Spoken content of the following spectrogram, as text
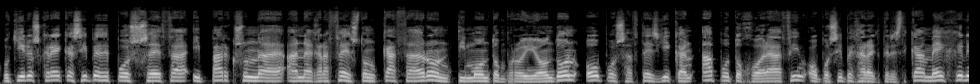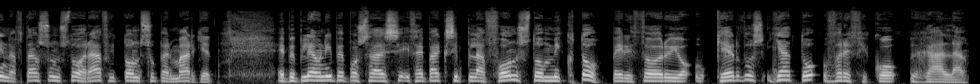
Ο κύριος Κρέκα είπε πως ε, θα υπάρξουν ε, αναγραφές των καθαρών τιμών των προϊόντων, όπως αυτές βγήκαν από το χωράφι, όπως είπε χαρακτηριστικά, μέχρι να φτάσουν στο ράφι των σούπερ μάρκετ. Επιπλέον είπε πως θα υπάρξει πλαφόν στο μεικτό περιθώριο κέρδους για το βρεφικό γάλα.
